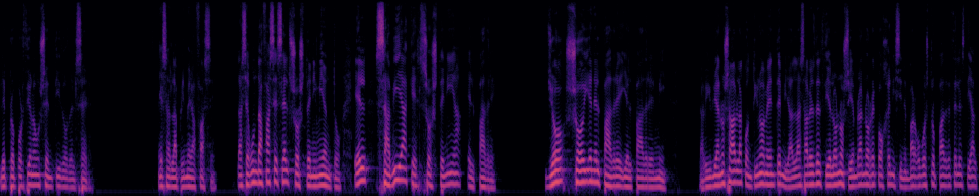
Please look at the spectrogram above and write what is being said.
le proporciona un sentido del ser. Esa es la primera fase. La segunda fase es el sostenimiento. Él sabía que sostenía el Padre. Yo soy en el Padre y el Padre en mí. La Biblia nos habla continuamente, mirad las aves del cielo, no siembran, no recogen, y sin embargo vuestro Padre Celestial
